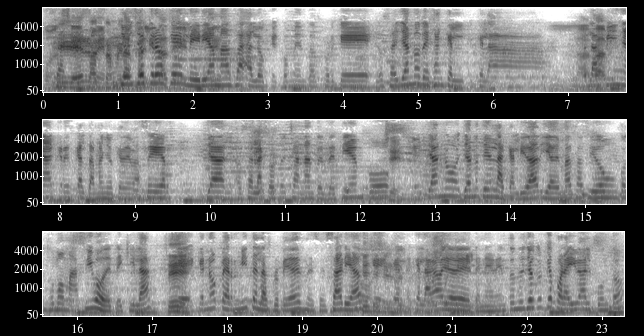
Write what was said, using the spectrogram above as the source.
conserven una Yo, yo creo que de- le iría de- más a, a lo que comentas, porque, o sea, ya no dejan que, el- que la, La- la la- piña crezca al tamaño que deba ser, ya, o sea, la cosechan antes de tiempo, Sí. eh, ya no, ya no tienen la calidad y además ha sido un consumo masivo de tequila Sí. que, que no permite las propiedades necesarias Sí, sí, que, sí. que- que el agave debe de tener. Entonces yo creo que por ahí va el punto.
